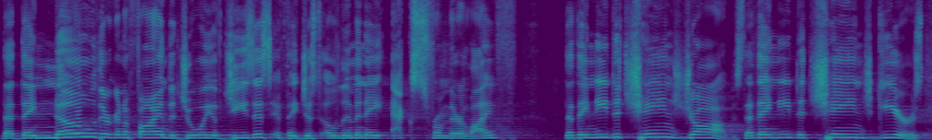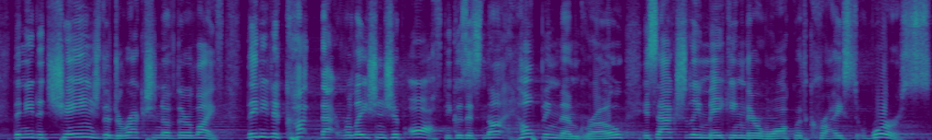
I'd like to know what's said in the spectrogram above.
that they know they're going to find the joy of Jesus if they just eliminate X from their life, that they need to change jobs, that they need to change gears, they need to change the direction of their life. They need to cut that relationship off because it's not helping them grow, it's actually making their walk with Christ worse.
